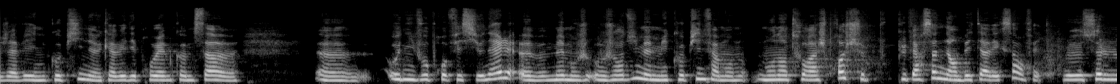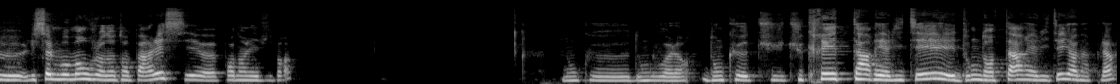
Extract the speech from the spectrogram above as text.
j'avais une copine qui avait des problèmes comme ça au niveau professionnel. même aujourd'hui, même mes copines, enfin mon, entourage proche, plus personne n'est embêté avec ça, en fait. Seul, les seuls moments où j'en entends parler, c'est pendant les vibras. Donc, euh, donc voilà. Donc euh, tu, crées ta réalité et donc dans ta réalité, il y en a plein.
